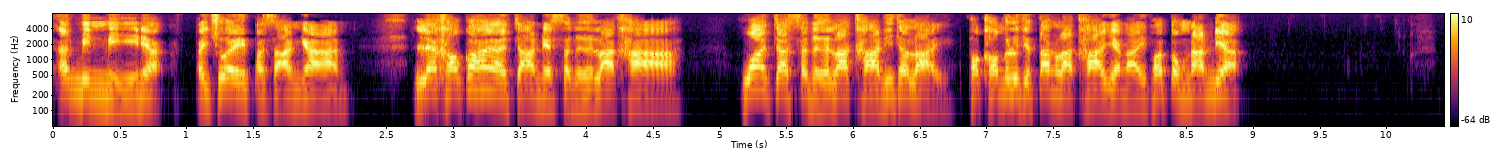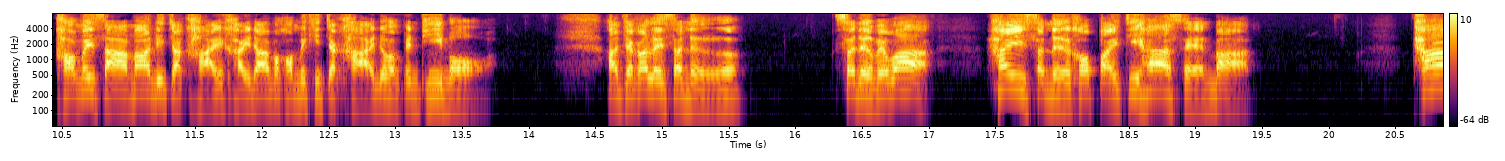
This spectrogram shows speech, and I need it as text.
แอดมินหมีเนี่ยไปช่วยประสานงาน และเขาก็ให้อาจารย์เนี่ยเสนอราคา ว่าจะเสนอราคาที่เท่าไหร่ เพราะเขาไม่รู้จะตั้งราคายังไง เพราะตรงนั้นเนี่ยเขาไม่สามารถที่จะขายใครได้เพราะเขาไม่คิดจะขายด้วยมันเป็นที่บ่อ อาจารย์ก็เลยเสนอ เสนอไปว่า ให้เสนอเข้าไปที่ห้าแสนบาท ถ้า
